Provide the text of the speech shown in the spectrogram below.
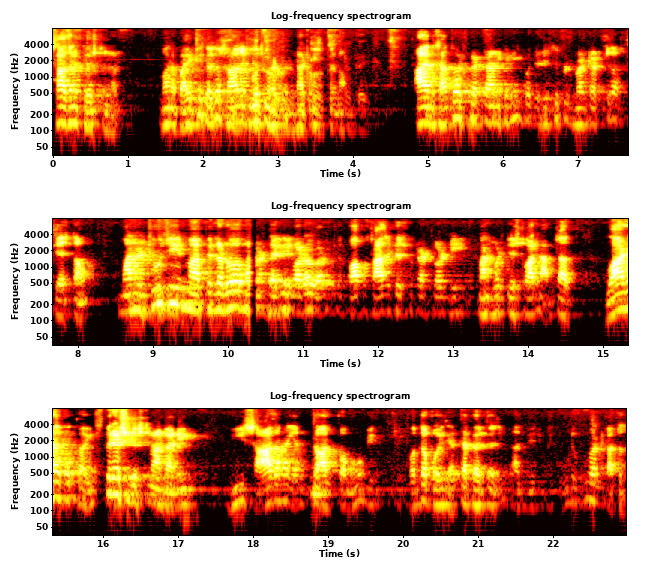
సాధన చేస్తున్నారు. మన బయటికి ఏదో సాధన చేస్తున్నట్టు నటిస్తున్నాం. ఆయన సంతోషపెట్టడానికి కొంచెం డిసిప్లిన్ పెట్టేట్టుగా చేస్తాం. మనం చూసి మా పిల్లలు మన దగ్గర వాడో వాడు పాపం సాధన చేసుకుంటాడు చూడండి మనం కూడా చేసుకోవాలని అంటారు. వాళ్ళకు ఒక ఇన్స్పిరేషన్ ఇస్తున్నాం కానీ మీ సాధన ఎంత అల్పము మీకు పొందపోయేది ఎంత పెద్దది అది మీకు ఊరికి ఊహకి అర్థం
